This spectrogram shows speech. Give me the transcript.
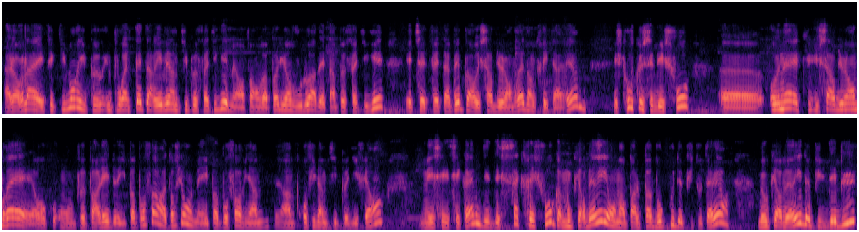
Alors là, effectivement, il, pourrait peut-être arriver un petit peu fatigué, mais enfin, on va pas lui en vouloir d'être un peu fatigué et de s'être fait taper par Hussard du Landré dans le critérium. Et je trouve que c'est des chevaux. Euh, Hussard du Landré, on, peut parler de Hip Hop au Fort, attention, mais Hip Hop au Fort vient un, un profil un petit peu différent. Mais c'est c'est quand même des, des sacrés chevaux comme Hookerberry. On n'en parle pas beaucoup depuis tout à l'heure, mais Hookerberry, depuis le début,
